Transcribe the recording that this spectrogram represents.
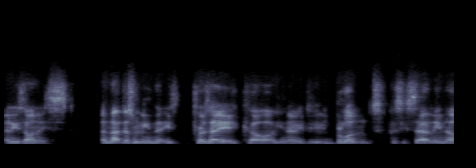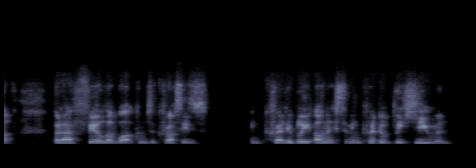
and he's honest. And that doesn't mean that he's prosaic or you know blunt because he's certainly not. But I feel that what comes across is incredibly honest and incredibly human.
